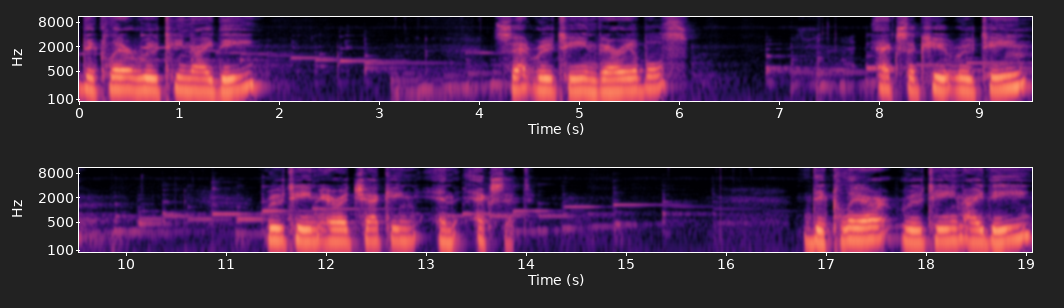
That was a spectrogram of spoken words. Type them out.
Declare routine ID. Set routine variables. Execute routine routine error checking, and exit. Declare routine ID,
